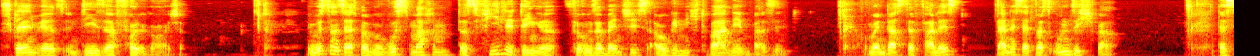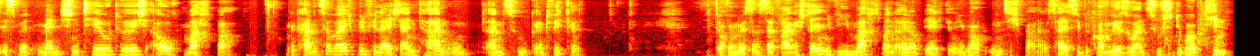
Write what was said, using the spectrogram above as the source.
stellen wir uns in dieser Folge heute. Wir müssen uns erstmal bewusst machen, dass viele Dinge für unser menschliches Auge nicht wahrnehmbar sind. Und wenn das der Fall ist, dann ist etwas unsichtbar. Das ist mit Menschen theoretisch auch machbar. Man kann zum Beispiel vielleicht einen Tarnanzug entwickeln. Doch wir müssen uns der Frage stellen, wie macht man ein Objekt denn überhaupt unsichtbar? Das heißt, wie bekommen wir so einen Zustand überhaupt hin?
